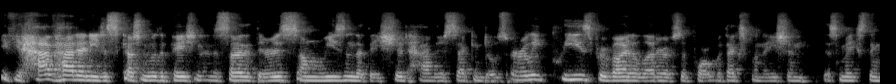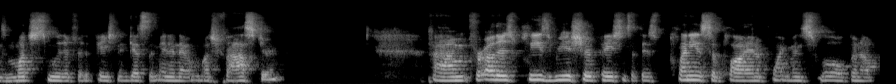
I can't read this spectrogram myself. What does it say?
if you have had any discussion with a patient and decide that there is some reason that they should have their second dose early, please provide a letter of support with explanation. This makes things much smoother for the patient and gets them in and out much faster. Um, for others, please reassure patients that there's plenty of supply and appointments will open up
